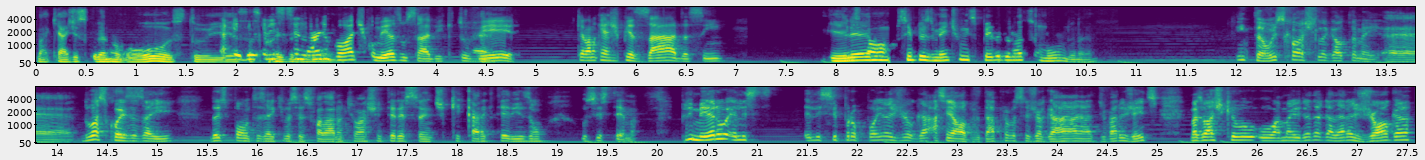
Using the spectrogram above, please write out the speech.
maquiagem escura no rosto e é, essas aquele cenário gótico mesmo, sabe? Que tu é. vê aquela maquiagem pesada, assim. E ele é simplesmente um espelho do nosso mundo, né? Então, isso que eu acho legal também. É, duas coisas aí, dois pontos aí que vocês falaram que eu acho interessante, que caracterizam o sistema. Primeiro, eles ele se propõe a jogar. Assim, óbvio, dá para você jogar de vários jeitos, mas eu acho que o, o, a maioria da galera joga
